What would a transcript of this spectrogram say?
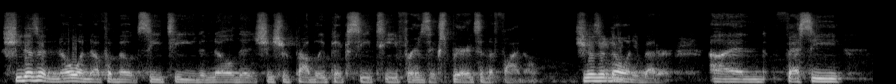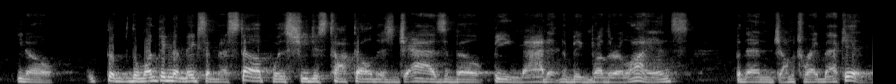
she doesn't know enough about CT to know that she should probably pick CT for his experience in the final. She doesn't mm-hmm. know any better. Uh, and Fessy, you know, the the one thing that makes it messed up was she just talked all this jazz about being mad at the Big Brother Alliance, but then jumped right back in.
